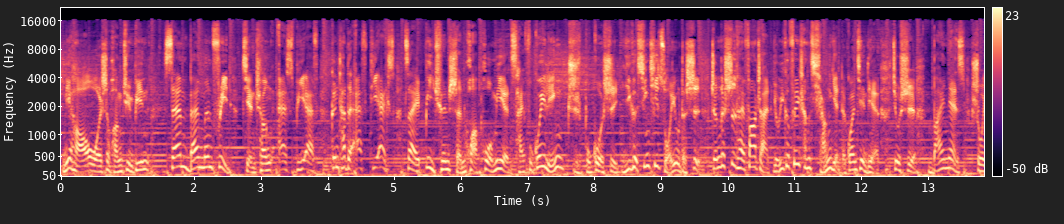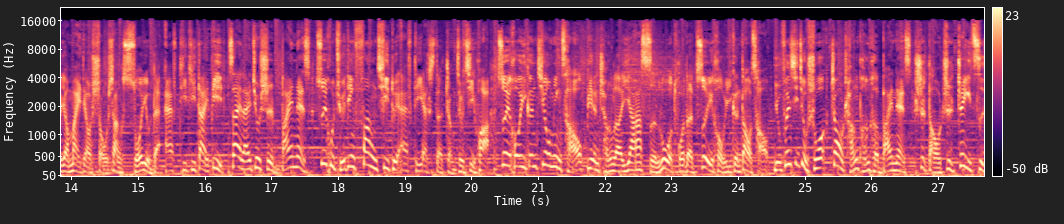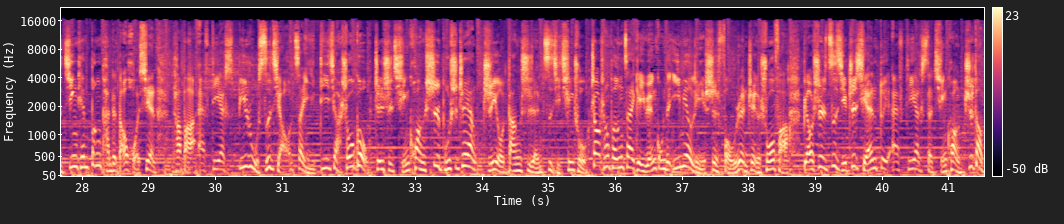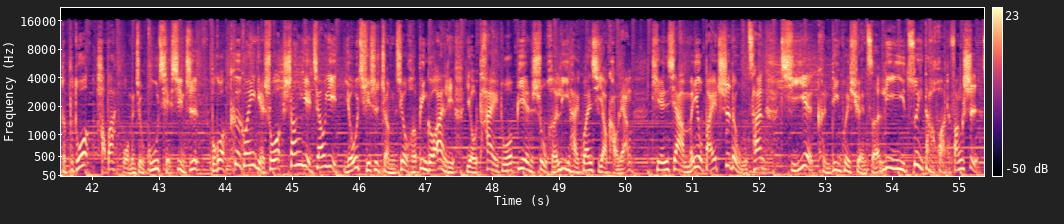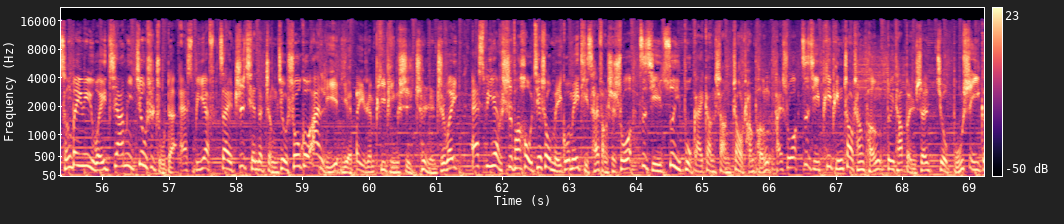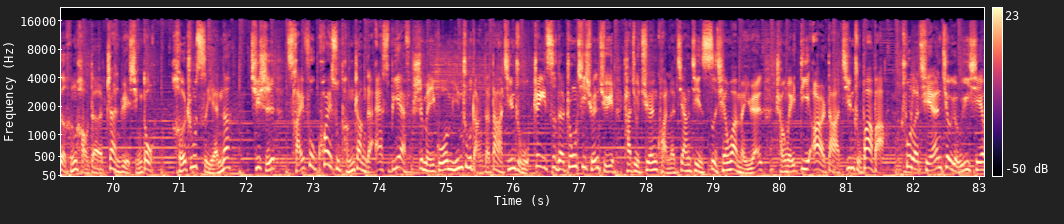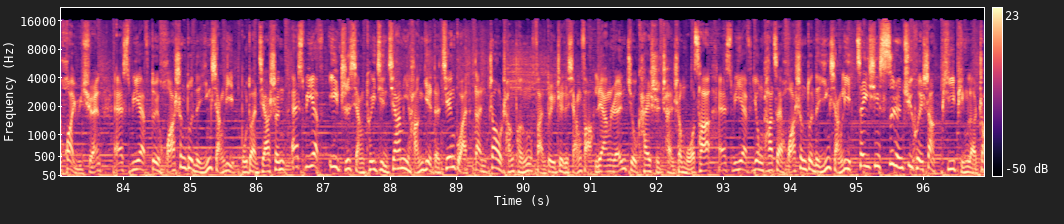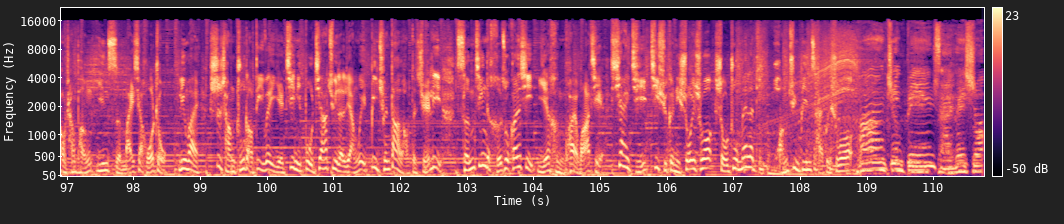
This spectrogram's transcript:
你好，我是黄俊斌。Sam Bankman-Fried，简称 SBF，跟他的 FTX 在币圈神话破灭、财富归零，只不过是一个星期左右的事。整个事态发展有一个非常抢眼的关键点，就是 Binance 说要卖掉手上所有的 FTT 代币，再来就是 Binance 最后决定放弃对 FTX 的拯救计划。最后一根救命草变成了压死骆驼的最后一根稻草。有分析就说，赵长鹏和 Binance 是导致这一次今天崩盘的导火线。他把 F D X 逼入死角，再以低价收购，真实情况是不是这样？只有当事人自己清楚。赵长鹏在给员工的 email 里是否认这个说法，表示自己之前对 FTX 的情况知道的不多。好吧，我们就姑且信之。不过客观一点说，商业交易，尤其是拯救和并购案里，有太多变数和利害关系要考量。天下没有白吃的午餐，企业肯定会选择利益最大化的方式。曾被誉为加密救世主的 SBF，在之前的拯救收购案里也。被人批评是趁人之危。SBF 事发后接受美国媒体采访时，说自己最不该杠上赵长鹏，还说自己批评赵长鹏对他本身就不是一个很好的战略行动。何出此言呢？其实，财富快速膨胀的 SBF 是美国民主党的大金主。这一次的中期选举，他就捐款了将近四千万美元，成为第二大金主爸爸。出了钱就有一些话语权。SBF 对华盛顿的影响力不断加深。SBF 一直想推进加密行业的监管，但赵长鹏反对这个想法，两人就开始产生摩擦。SBF 用他在华盛顿的影响力，在一些私人聚会上批评了赵长鹏，因此埋下火种。另外，市场主导地位也进一步加剧了两位币圈大佬的角力，曾经的合作关系也很快瓦解。下一集继续跟你说一说，守住 Melody，黄俊斌才会说。黄俊斌才会说。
